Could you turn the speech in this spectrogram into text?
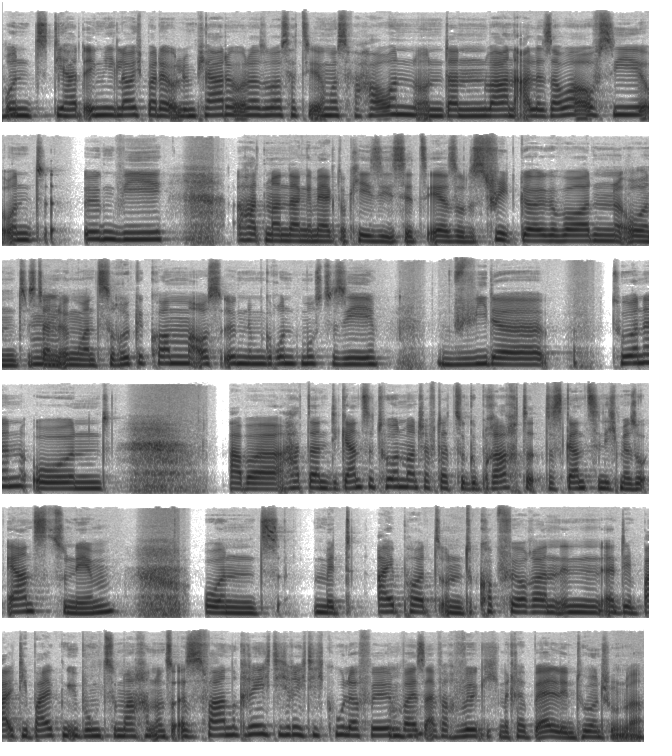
und die hat irgendwie, glaube ich, bei der Olympiade oder sowas, hat sie irgendwas verhauen und dann waren alle sauer auf sie und irgendwie hat man dann gemerkt, okay, sie ist jetzt eher so das Street Girl geworden und ist dann irgendwann zurückgekommen. Aus irgendeinem Grund musste sie wieder turnen und aber hat dann die ganze Turnmannschaft dazu gebracht, das Ganze nicht mehr so ernst zu nehmen und mit iPod und Kopfhörern in äh, den Bal die Balkenübung zu machen und so. Also es war ein richtig, richtig cooler Film, weil es einfach wirklich ein Rebell in Turnschuhen war.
